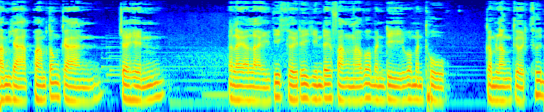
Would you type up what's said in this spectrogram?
ความอยากความต้องการจะเห็นอะไรอะไรที่เคยได้ยินได้ฟังมาว่ามันดีว่ามันถูกกำลังเกิดขึ้น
